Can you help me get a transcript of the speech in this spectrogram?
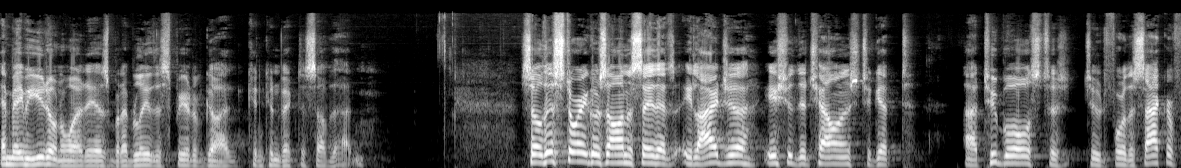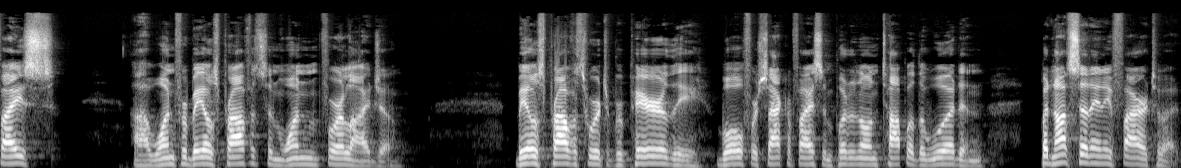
And maybe you don't know what it is, but I believe the Spirit of God can convict us of that. So this story goes on to say that Elijah issued the challenge to get uh, two bulls to, to, for the sacrifice, uh, one for Baal's prophets and one for Elijah. Baal's prophets were to prepare the bull for sacrifice and put it on top of the wood, and, but not set any fire to it.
